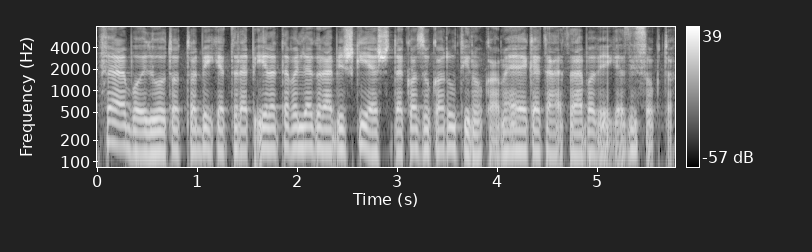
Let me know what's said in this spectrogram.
felbojdult ott a béketelep élete, vagy legalábbis kiestek azok a rutinok, amelyeket általában végezni szoktak.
